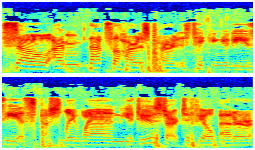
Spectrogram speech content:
So I'm that's the hardest part is taking it easy, especially when you do start to feel better.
